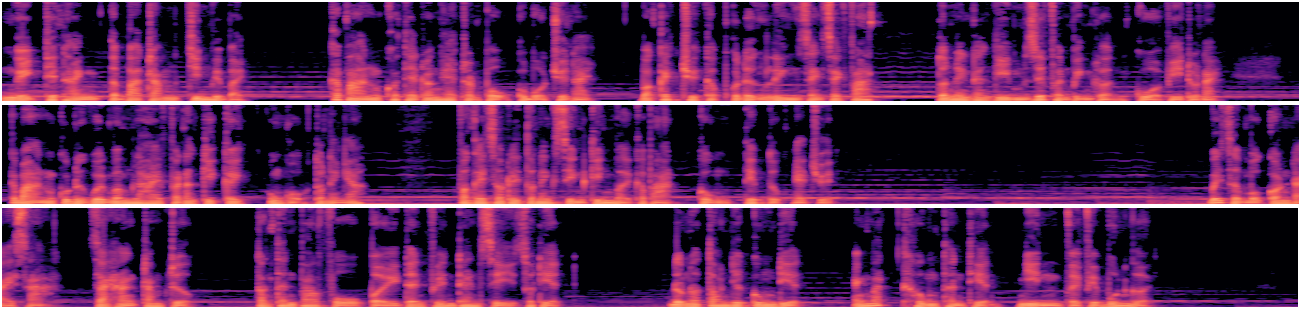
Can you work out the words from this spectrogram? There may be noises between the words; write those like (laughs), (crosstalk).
Nghịch Thiên Hành tập 397 Các bạn có thể đón nghe trọn bộ của bộ truyện này bằng cách truy cập qua đường link danh sách phát Tuấn Anh đang ghim dưới phần bình luận của video này. Các bạn cũng đừng quên bấm like và đăng ký kênh ủng hộ Tuấn Anh nhé. Và ngay sau đây Tuấn Anh xin kính mời các bạn cùng tiếp tục nghe chuyện. Bây giờ một con đại xà dài hàng trăm trượng, toàn thân bao phủ bởi đơn phiến đen sì xuất hiện. Đầu nó to như cung điện, ánh mắt không thân thiện nhìn về phía bốn người.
